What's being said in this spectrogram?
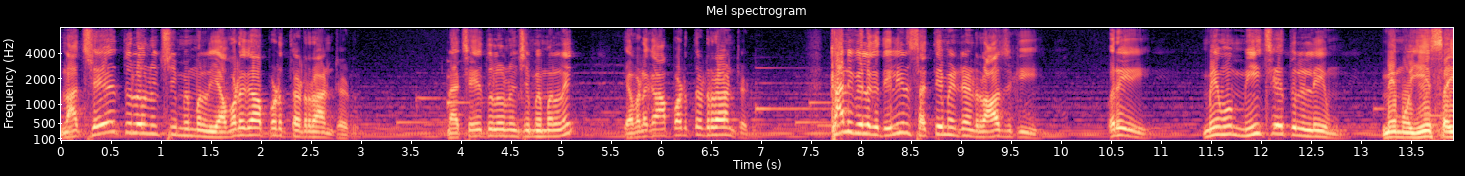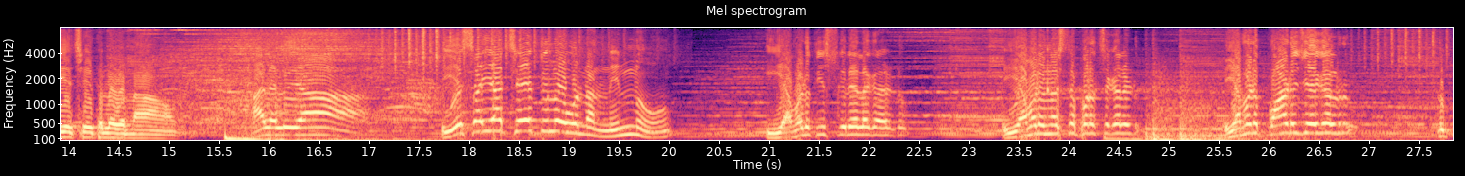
నా చేతిలో నుంచి మిమ్మల్ని ఎవడు కాపాడుతాడురా? అంటాడు. నా చేతిలో నుంచి మిమ్మల్ని ఎవడు కాపాడుతాడురా? అంటాడు. కానీ వీళ్ళకి తెలియని సత్యం ఏంటంటే రాజుకి ఒరే మేము మీ చేతులు లేము మేము ఏ సయ్య చేతిలో ఉన్నాం. అలలుయా ఏసయ్య చేతిలో ఉన్న నిన్ను ఎవడు తీసుకునేలగలడు ఎవడు నష్టపరచగలడు? ఎవడు పాడు చేయగలరు? నువ్వు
